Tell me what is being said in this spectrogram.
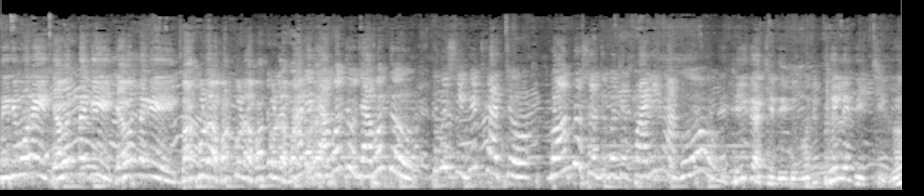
দিদিমণি যাবেন নাকি? যাবেন নাকি? বাঁকুড়া বাঁকুড়া বাঁকুড়া আরে যাব তো যাব তো। তুমি সিগারেট খাচ্ছ গন্ধ সহ্য করতে পারি না গো। ঠিক আছে দিদিমণি ফেলে দিচ্ছি গো।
